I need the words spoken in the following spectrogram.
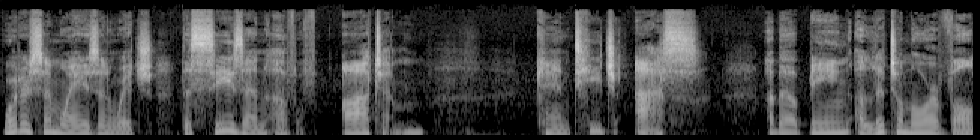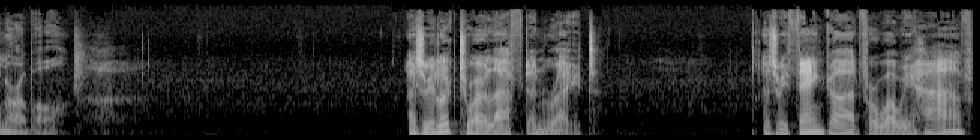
What are some ways in which the season of autumn can teach us about being a little more vulnerable? As we look to our left and right, as we thank God for what we have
